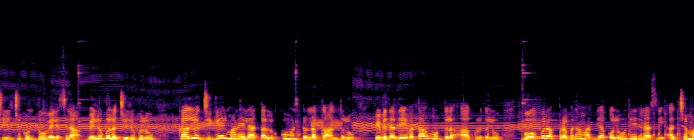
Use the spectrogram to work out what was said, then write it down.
చీల్చుకుంటూ వెలిసిన వెలుగుల జిలుగులు కళ్ళు జిగేల్మనేలా తలుక్కుమంటున్న కాంతులు వివిధ దేవతామూర్తుల ఆకృతులు గోపుర ప్రభల మధ్య కొలువుదీరిన శ్రీ అచ్చమ్మ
